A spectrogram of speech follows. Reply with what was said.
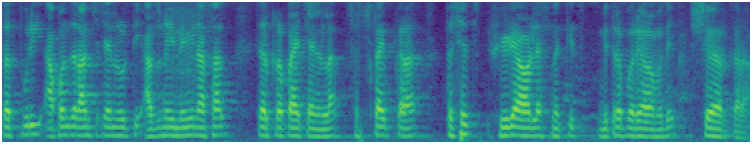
तत्पूर्वी आपण जर आमच्या चॅनलवरती अजूनही नवीन असाल तर कृपया चॅनलला सबस्क्राईब करा. तसेच व्हिडिओ आवडल्यास नक्कीच मित्रपरिवारामध्ये शेअर करा.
